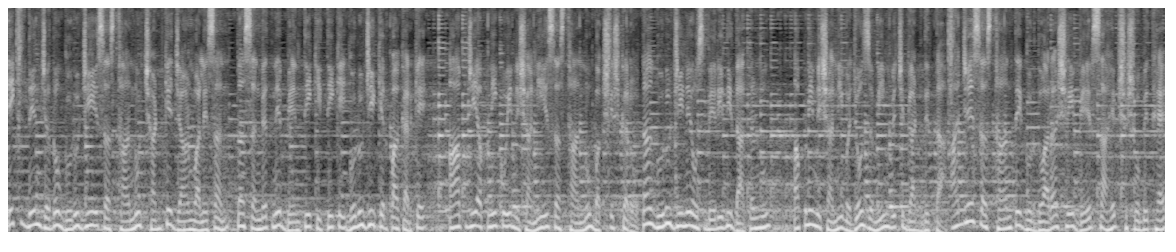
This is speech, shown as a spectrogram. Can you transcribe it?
ਇੱਕ ਦਿਨ ਜਦੋਂ ਗੁਰੂ ਜੀ ਇਸ ਸਥਾਨ ਨੂੰ ਛੱਡ ਕੇ ਜਾਣ ਵਾਲੇ ਸਨ, ਤਾਂ ਸੰਗਤ ਨੇ ਬੇਨਤੀ ਕੀਤੀ ਕਿ ਗੁਰੂ ਜੀ ਕਿਰਪਾ ਕਰਕੇ ਆਪ ਜੀ ਆਪਣੀ ਕੋਈ ਨਿਸ਼ਾਨੀ ਇਸ ਸਥਾਨ ਨੂੰ ਬਖਸ਼ਿਸ਼ ਕਰੋ, ਤਾਂ ਗੁਰੂ ਜੀ ਨੇ ਉਸ ਬੇਰੀ ਦੀ ਦਾਤਨ ਨੂੰ ਆਪਣੀ ਨਿਸ਼ਾਨੀ ਵਜੋਂ ਜ਼ਮੀਨ ਵਿੱਚ ਗੱਡ ਦਿੱਤਾ। ਅੱਜ ਇਸ ਸਥਾਨ ਤੇ ਗੁਰਦੁਆਰਾ ਸ਼੍ਰੀ ਬੇਰ ਸਾਹਿਬ ਸ਼ਸ਼ੋਭਿਤ ਹੈ,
